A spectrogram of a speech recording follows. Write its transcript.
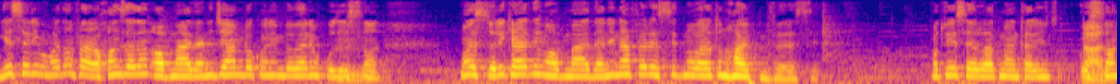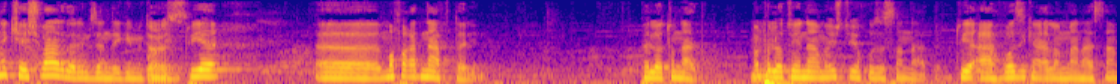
یه سری اومدن فراخان زدن آب معدنی جمع بکنیم ببریم خوزستان. ما استوری کردیم آب معدنی نفرستید ما براتون هایپ میفرستیم. ما توی ثروتمندترین بله. استان کشور داریم زندگی می‌کنیم. درست. توی ما فقط نفت داریم. پلاتو نداریم. ما م. پلاتوی نمایش توی خوزستان نداریم. توی اهوازی که الان من هستم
